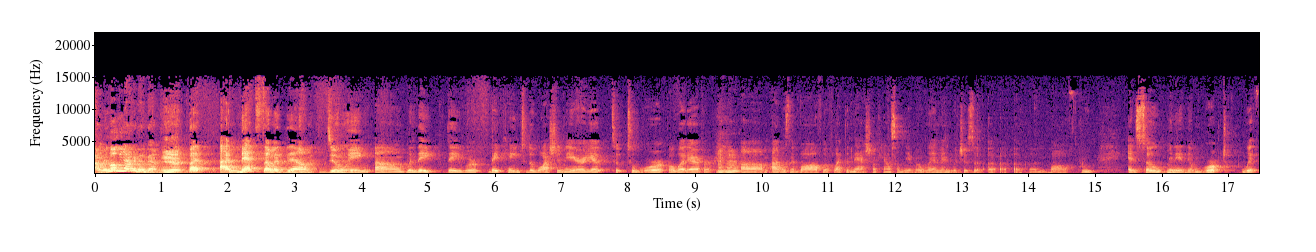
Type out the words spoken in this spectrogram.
I'm a little younger than them. Yeah. But I met some of them doing um, when they they were they came to the Washington area to, to work or whatever. Mm-hmm. Um, I was involved with like the National Council of Neighborhood Women, which is a, a, a, a involved group, and so many of them worked with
